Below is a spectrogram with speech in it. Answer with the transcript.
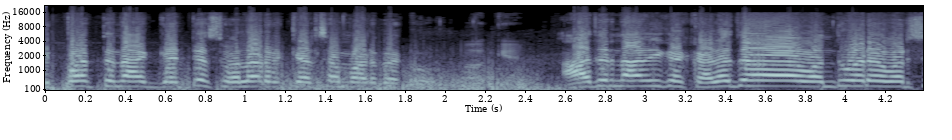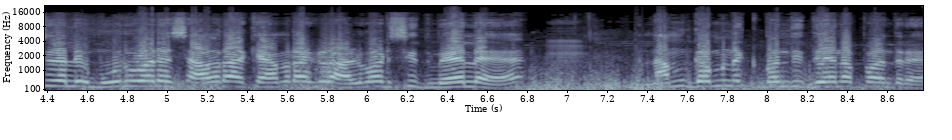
ಇಪ್ಪತ್ನಾಲ್ಕು ಗಂಟೆ ಸೋಲಾರ್ ಕೆಲಸ ಮಾಡಬೇಕು. ಆದ್ರೆ ನಾವೀಗ ಕಳೆದ ಒಂದೂವರೆ ವರ್ಷದಲ್ಲಿ ಮೂರುವರೆ ಸಾವಿರ ಕ್ಯಾಮ್ರಾಗಳು ಅಳವಡಿಸಿದ ಮೇಲೆ ನಮ್ಮ ಗಮನಕ್ಕೆ ಬಂದಿದ್ದೇನಪ್ಪ ಏನಪ್ಪಾ ಅಂದ್ರೆ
